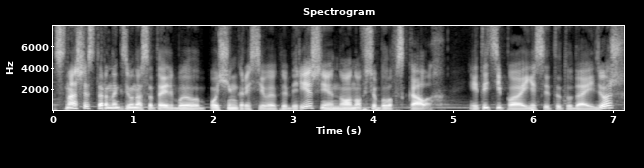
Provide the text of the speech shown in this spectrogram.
С нашей стороны, где у нас отель был, очень красивое побережье, но оно все было в скалах. И ты типа, если ты туда идешь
